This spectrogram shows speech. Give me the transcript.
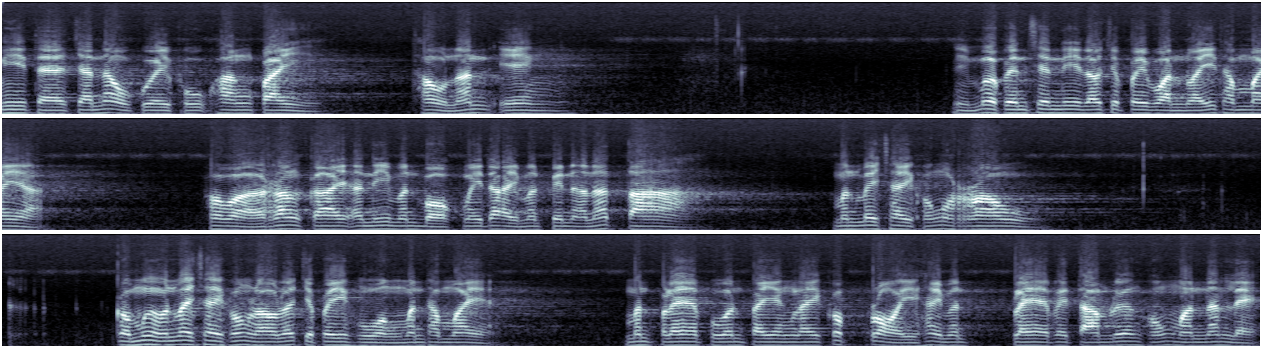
มีแต่จะเน่าเปื่อยผุพังไป เท่านั้นเองนี่เมื่อเป็นเช่นนี้เราจะไปหวั่นไหวทำไมอะ เพราะว่าร่างกายอันนี้มันบอกไม่ได้ มันเป็นอนัตตา มันไม่ใช่ของเรา ก็เมื่อมันไม่ใช่ของเราแล้วจะไปห่วงมันทำไมอะ มันแปรปวนไปอย่างไร ก็ปล่อยให้มันแปลไปตามเรื่องของมันนั่นแหละ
